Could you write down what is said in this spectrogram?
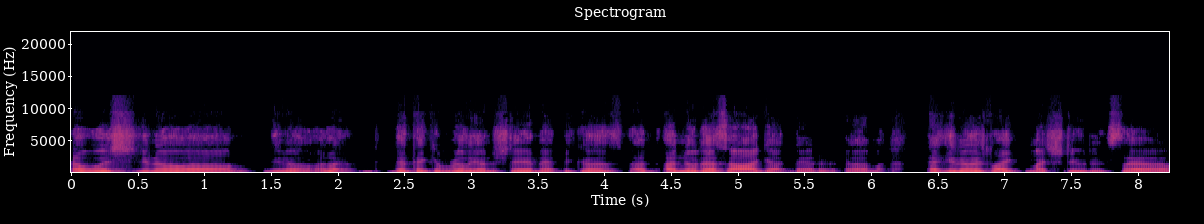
I wish, you know, um, you know, like that they could really understand that because I, I know that's how I got better. Um, you know, it's like my students. Uh,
